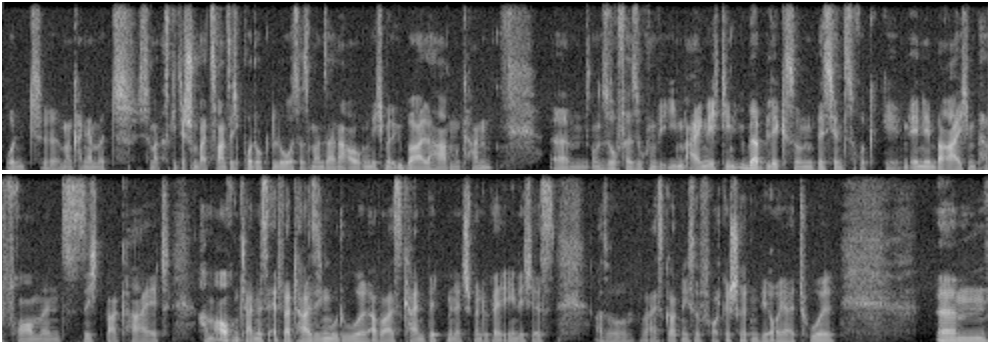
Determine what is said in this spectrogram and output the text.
Und äh, man kann ja mit, ich sag mal, das geht ja schon bei 20 Produkten los, dass man seine Augen nicht mehr überall haben kann. Ähm, und so versuchen wir ihm eigentlich den Überblick so ein bisschen zurückgeben in den Bereichen Performance, Sichtbarkeit, haben auch ein kleines Advertising-Modul, aber ist kein Bit-Management oder ähnliches. Also weiß Gott nicht so fortgeschritten wie euer Tool. Ähm,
